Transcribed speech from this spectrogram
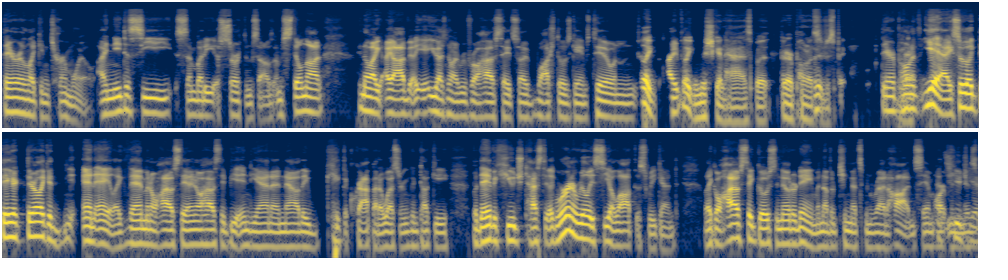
they're like in turmoil. I need to see somebody assert themselves. I'm still not. You know, I, I, I you guys know I root for Ohio State, so I've watched those games too. And I feel like I feel like Michigan has, but their opponents are just big. Their opponents, yeah. yeah. So like they they're like a NA, like them and Ohio State. I know Ohio State beat Indiana, and now they kick the crap out of Western Kentucky. But they have a huge test. Like we're gonna really see a lot this weekend. Like Ohio State goes to Notre Dame, another team that's been red hot, and Sam Hartman is,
